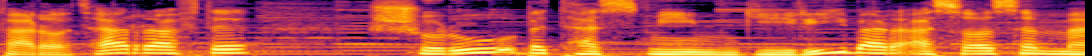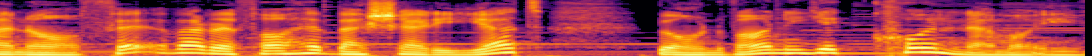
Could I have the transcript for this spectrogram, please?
فراتر رفته شروع به تصمیم گیری بر اساس منافع و رفاه بشریت به عنوان یک کل نماییم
